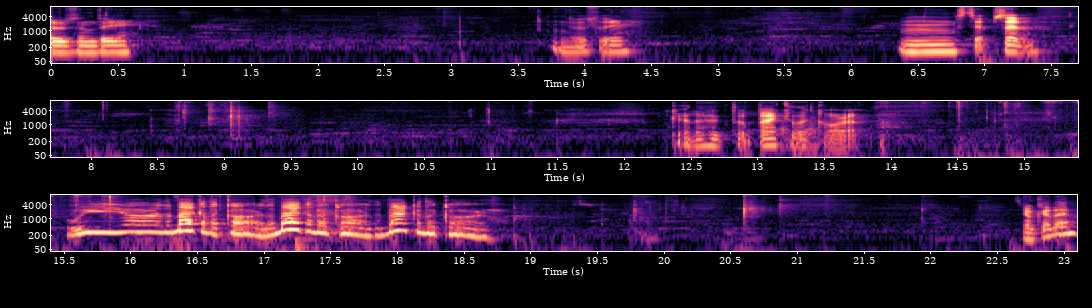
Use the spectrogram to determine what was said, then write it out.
those in there. Those there. Mm, step seven. Gotta hook the back of the car up. We are the back of the car, the back of the car, the back of the car. Okay, babe?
